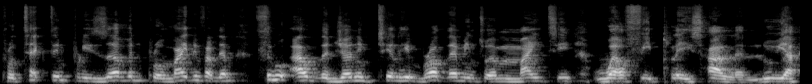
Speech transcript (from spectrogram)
protecting, preserving, providing for them throughout the journey till he brought them into a mighty, wealthy place. Hallelujah.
